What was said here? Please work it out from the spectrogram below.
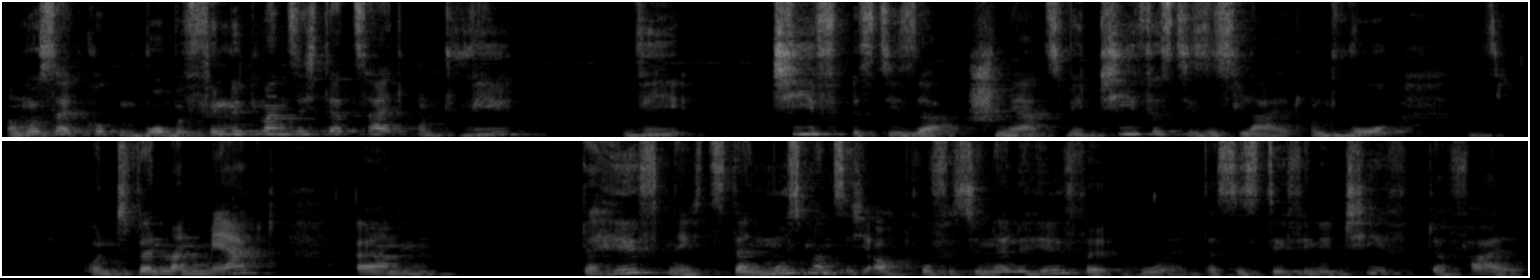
Man muss halt gucken, wo befindet man sich derzeit und wie, wie tief ist dieser Schmerz, wie tief ist dieses Leid und wo und wenn man merkt, ähm, da hilft nichts, dann muss man sich auch professionelle Hilfe holen. Das ist definitiv der Fall.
